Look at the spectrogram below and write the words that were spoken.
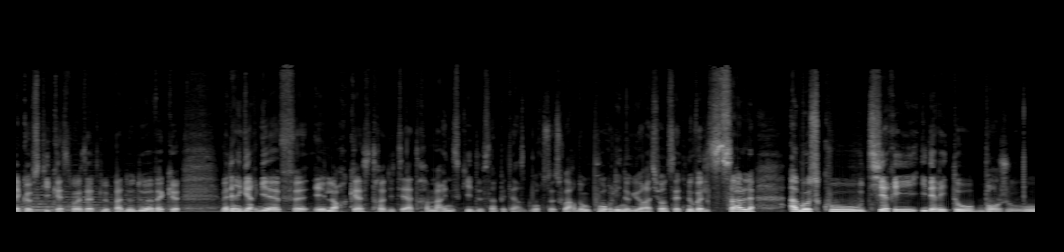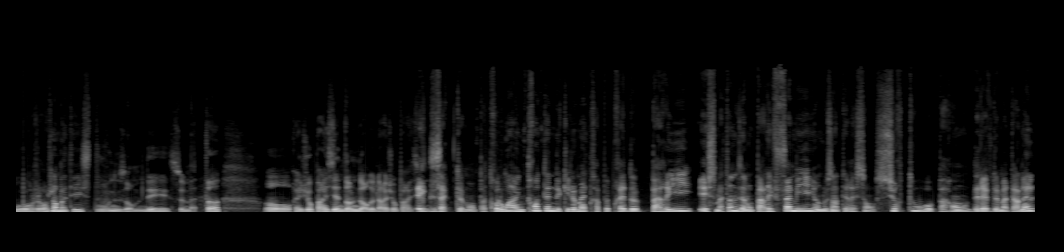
Tchaïkovski, Casse-Noisette, le pas de deux avec euh, Valérie Gergiev et l'orchestre du théâtre Marinsky de Saint-Pétersbourg ce soir donc pour l'inauguration de cette nouvelle salle à Moscou. Thierry Iderito, bonjour. Bonjour Jean-Baptiste. Vous nous emmenez ce matin en région parisienne, dans le nord de la région parisienne. Exactement, pas trop loin, à une trentaine de kilomètres à peu près de Paris. Et ce matin, nous allons parler famille en nous intéressant surtout aux parents d'élèves de maternelle,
